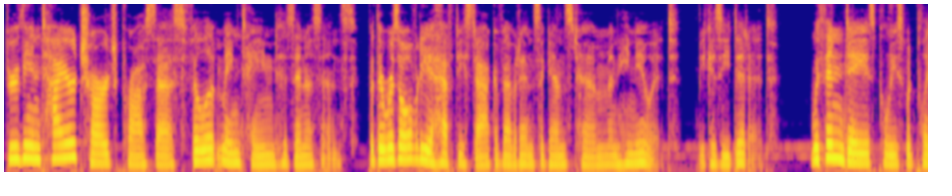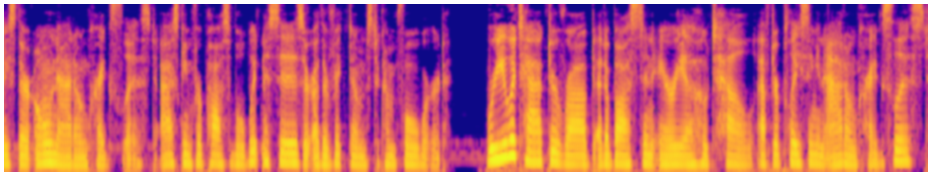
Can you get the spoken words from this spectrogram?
Through the entire charge process, Philip maintained his innocence, but there was already a hefty stack of evidence against him, and he knew it because he did it. Within days, police would place their own ad on Craigslist, asking for possible witnesses or other victims to come forward. Were you attacked or robbed at a Boston area hotel after placing an ad on Craigslist?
